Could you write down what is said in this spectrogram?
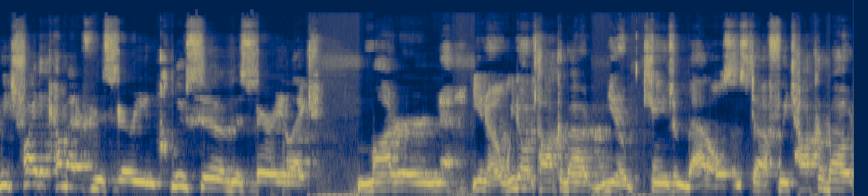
we try to come at it from this very inclusive, this very like modern, you know, we don't talk about, you know, kings and battles and stuff. We talk about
